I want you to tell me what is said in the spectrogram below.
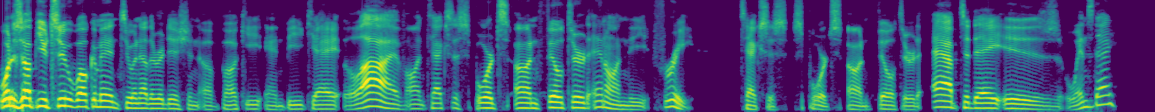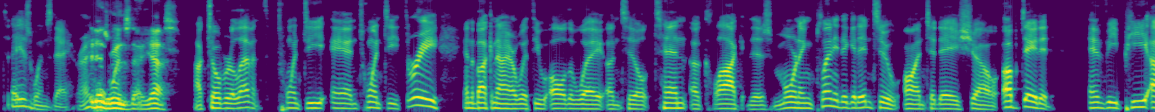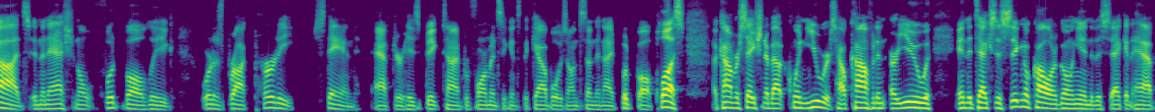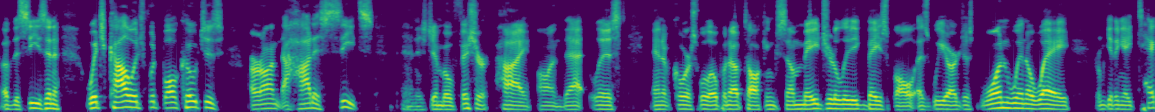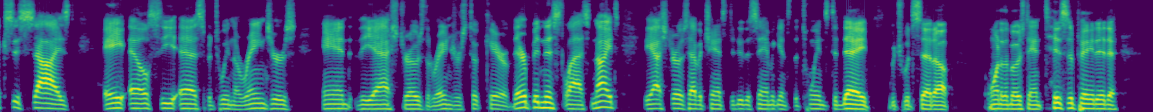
What is up, you two? Welcome in to another edition of Bucky and BK live on Texas Sports Unfiltered and on the free Texas Sports Unfiltered app. Today is Wednesday. Today is Wednesday, right? It is Wednesday, yes. October 11th, 20 and 23. And the Buck and I are with you all the way until 10 o'clock this morning. Plenty to get into on today's show. Updated MVP odds in the National Football League. Where does Brock Purdy stand after his big time performance against the Cowboys on Sunday Night Football? Plus, a conversation about Quinn Ewers. How confident are you in the Texas Signal Caller going into the second half of the season? Which college football coaches are on the hottest seats? And is Jimbo Fisher high on that list? And of course, we'll open up talking some Major League Baseball as we are just one win away from getting a Texas sized ALCS between the Rangers and the Astros. The Rangers took care of their business last night. The Astros have a chance to do the same against the Twins today, which would set up one of the most anticipated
